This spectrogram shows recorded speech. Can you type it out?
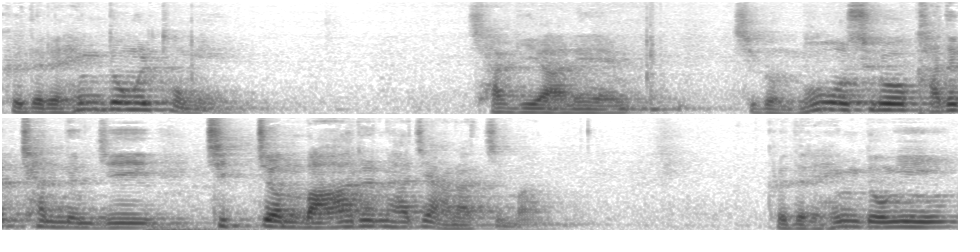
그들의 행동을 통해 자기 안에 지금 무엇으로 가득 찼는지 직접 말은 하지 않았지만 그들의 행동이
